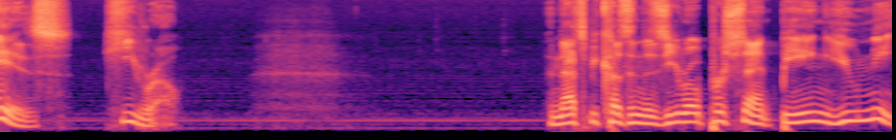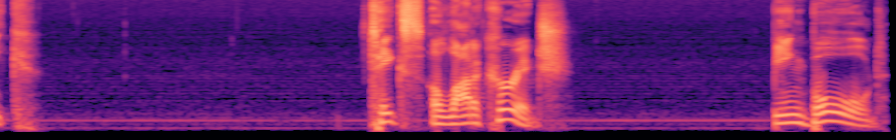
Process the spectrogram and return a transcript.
is hero. And that's because in the 0%, being unique takes a lot of courage. Being bold.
